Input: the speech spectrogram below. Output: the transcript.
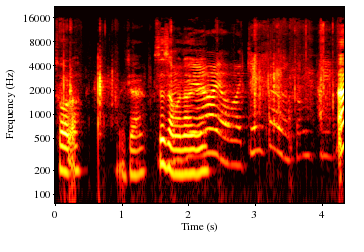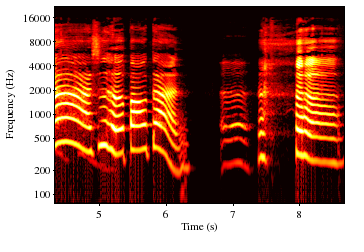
错了，等一下，是什么东西？然后有我身上的东西，啊，是荷包蛋。呃，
